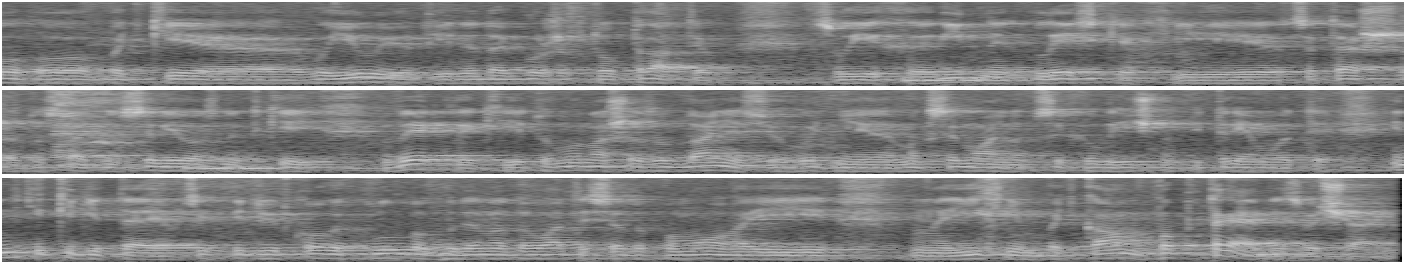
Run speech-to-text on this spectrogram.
кого батьки е, воюють, і не дай Боже, хто втратив своїх рідних, близьких. І це теж достатньо серйозний такий виклик. І тому наше завдання сьогодні максимально психологічно підтримувати і не тільки дітей, а в цих підліткових клубах буде надаватися допомога і їхнім батькам по потребі, звичайно.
